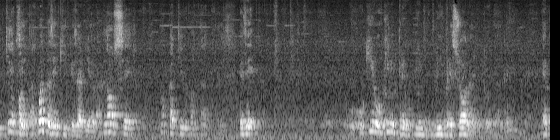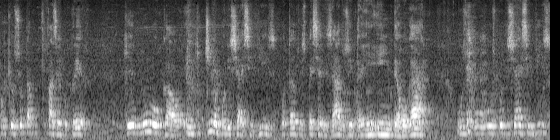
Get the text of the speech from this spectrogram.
não tinha Sim, contato. quantas equipes havia lá? Não sei. Nunca tive contato com isso. Quer dizer, o que, o que me, me- impressiona, doutor é porque o senhor está fazendo crer que num local em que tinham policiais civis, portanto especializados em, em- interrogar, os, os policiais civis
